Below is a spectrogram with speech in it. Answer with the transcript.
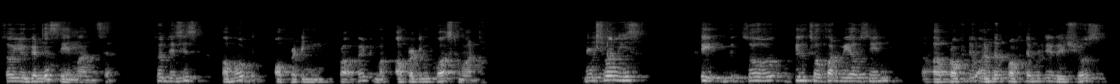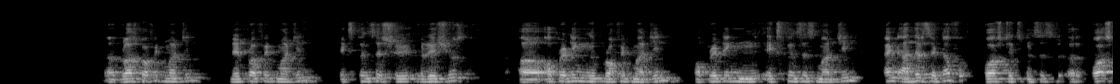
So you get the same answer. So this is about operating profit, operating cost margin. Next one is, so till so far we have seen uh, profit under profitability ratios uh, gross profit margin, net profit margin, expenses ratios, uh, operating profit margin, operating expenses margin, and other set of cost expenses, uh, cost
